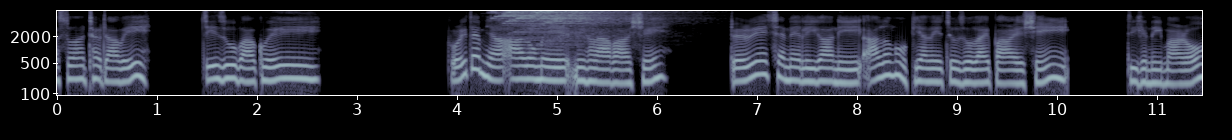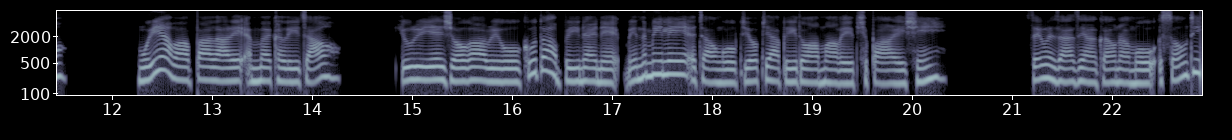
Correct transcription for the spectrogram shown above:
အစွမ်းထက်တာပဲကျေးဇူးပါကွယ်ပရိသတ်များအားလုံးပဲမင်္ဂလာပါရှင်ဒရရဲ့ channel လေးကနေအားလုံးကိုပြန်လည်ကြိုဆိုလိုက်ပါရရှင်ဒီကနေ့မှာတော့ မွေးရပါပါလာတဲ့အမတ်ကလေးကြောင့်လူတွေရဲ့ယောဂတွေကိုကုသပေးနိုင်တဲ့မင်းသမီးလေးအကြောင်းကိုပြောပြပေးသွားမှာပဲဖြစ်ပါရဲ့ရှင်။စိတ်ဝင်စားစရာကောင်းတာမို့အဆုံးထိ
